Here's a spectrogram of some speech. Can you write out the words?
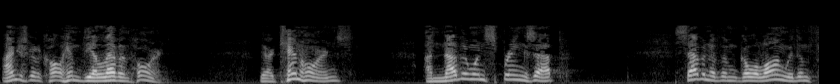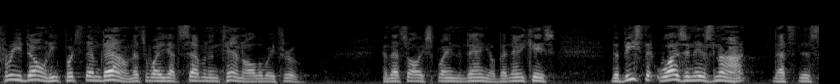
I'm just going to call him the eleventh horn. There are ten horns. Another one springs up. Seven of them go along with him. Three don't. He puts them down. That's why you got seven and ten all the way through. And that's all explained in Daniel. But in any case, the beast that was and is not, that's this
